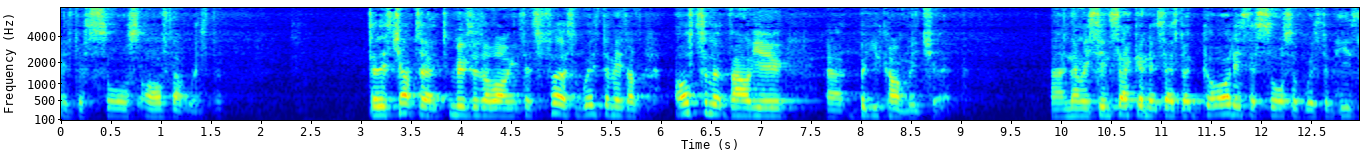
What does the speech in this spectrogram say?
is the source of that wisdom. So this chapter moves us along. It says, first, wisdom is of ultimate value, uh, but you can't reach it. Uh, and then we see in second, it says, But God is the source of wisdom. He's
